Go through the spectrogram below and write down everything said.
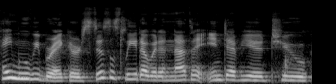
Hey, movie breakers, this is Lida with another interview to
